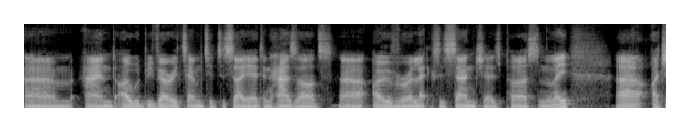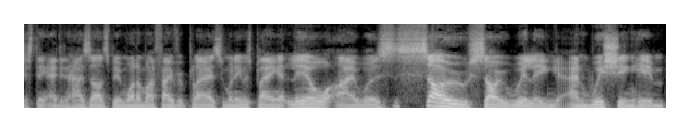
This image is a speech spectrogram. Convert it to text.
Um, and I would be very tempted to say Eden Hazard uh, over Alexis Sanchez personally. Uh, I just think Eden Hazard's been one of my favourite players. And when he was playing at Lille, I was so, so willing and wishing him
